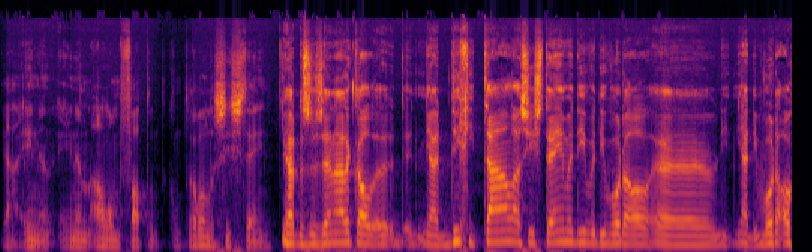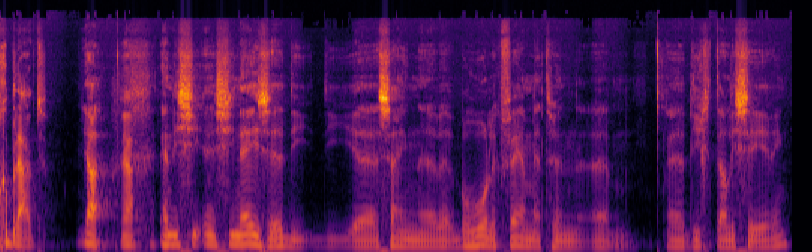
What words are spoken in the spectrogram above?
ja, in, een, in een alomvattend controlesysteem. Ja, dus er zijn eigenlijk al eh, ja, digitale systemen die, we, die, worden al, eh, die, ja, die worden al gebruikt. Ja, Ja. en die eh, Chinezen die, die zijn eh, behoorlijk ver met hun ehm, eh, digitalisering.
